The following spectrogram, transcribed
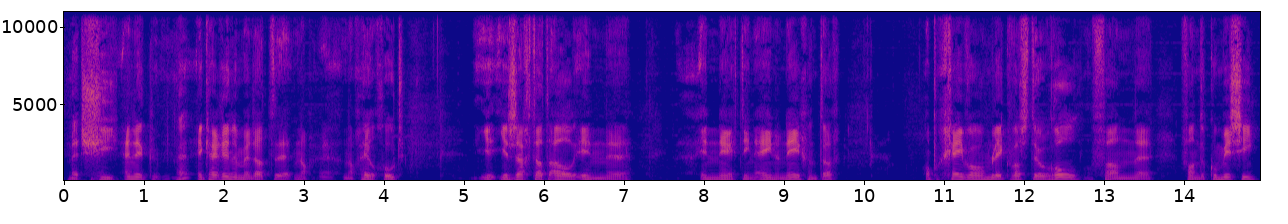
met Xi. En ik, ik herinner me dat eh, nog, eh, nog heel goed. Je, je zag dat al in, eh, in 1991. Op een gegeven ogenblik was de rol van, eh, van de commissie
